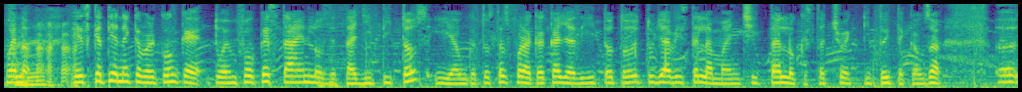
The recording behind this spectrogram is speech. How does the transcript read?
Bueno, es que tiene que ver con que tu enfoque está en los detallititos y aunque tú estás por acá calladito, todo, tú ya viste la manchita, lo que está chuequito y te causa eh,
